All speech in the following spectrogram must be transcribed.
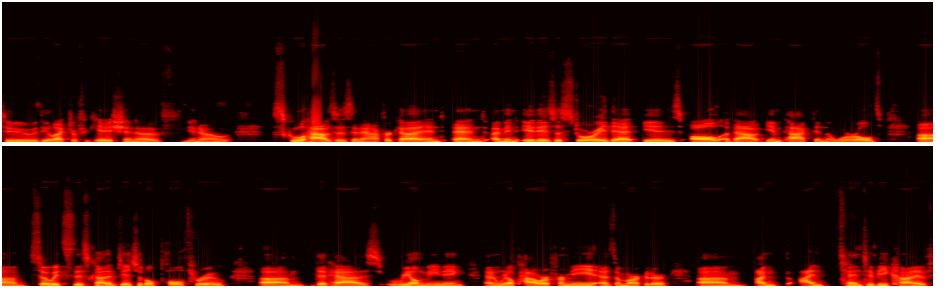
to the electrification of you know schoolhouses in Africa. And and I mean, it is a story that is all about impact in the world. Um, so it's this kind of digital pull through um, that has real meaning and real power for me as a marketer. Um, I'm I tend to be kind of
